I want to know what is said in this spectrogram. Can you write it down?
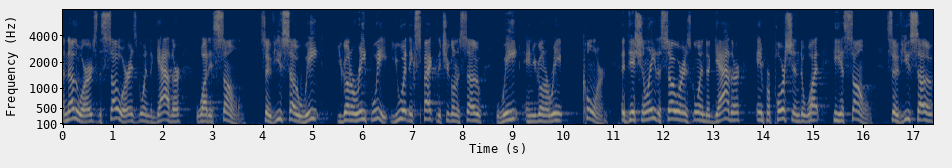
In other words, the sower is going to gather what is sown. So if you sow wheat, you're going to reap wheat. You wouldn't expect that you're going to sow wheat and you're going to reap corn. Additionally, the sower is going to gather in proportion to what he has sown. So if you sow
